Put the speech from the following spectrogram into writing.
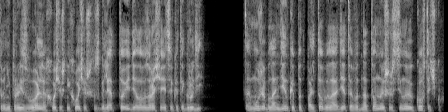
то непроизвольно, хочешь не хочешь, взгляд то и дело возвращается к этой груди. К тому же блондинка под пальто была одета в однотонную шерстяную кофточку,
